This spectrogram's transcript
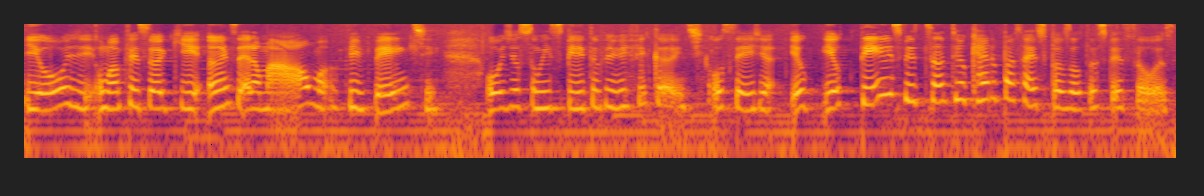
E hoje, uma pessoa que antes era uma alma vivente, Hoje eu sou um espírito vivificante, ou seja, eu, eu tenho o Espírito Santo e eu quero passar isso para as outras pessoas.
